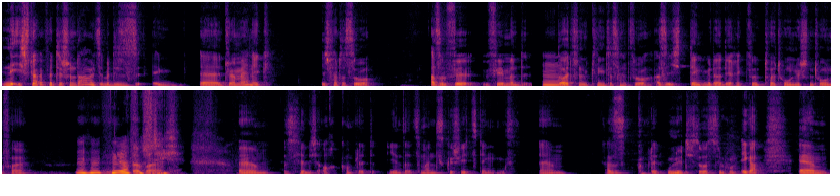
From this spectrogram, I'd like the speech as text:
Nee, ich stolperte schon damals über dieses äh, äh, Germanic. Ich fand das so. Also für, für jemand Mhm. Deutschen klingt das halt so. Also ich denke mir da direkt so teutonischen Tonfall. Mhm. Ja, Dabei. verstehe ich. Ähm, sicherlich auch komplett jenseits meines Geschichtsdenkens. Ähm, also es ist komplett unnötig, sowas zu tun. Egal. Ähm,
